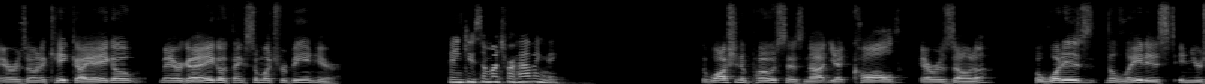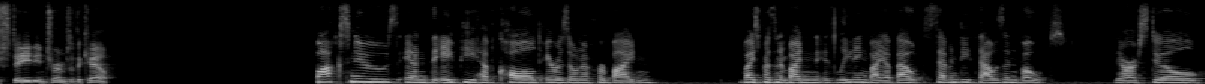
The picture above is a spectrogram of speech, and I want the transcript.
Arizona, Kate Gallego. Mayor Gallego, thanks so much for being here. Thank you so much for having me. The Washington Post has not yet called Arizona, but what is the latest in your state in terms of the count? Fox News and the AP have called Arizona for Biden. Vice President Biden is leading by about 70,000 votes. There are still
